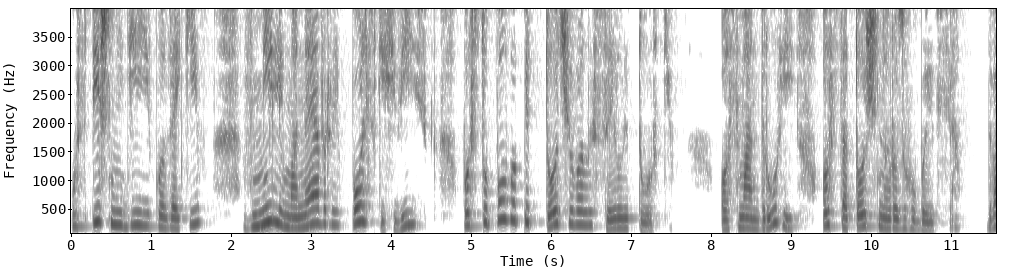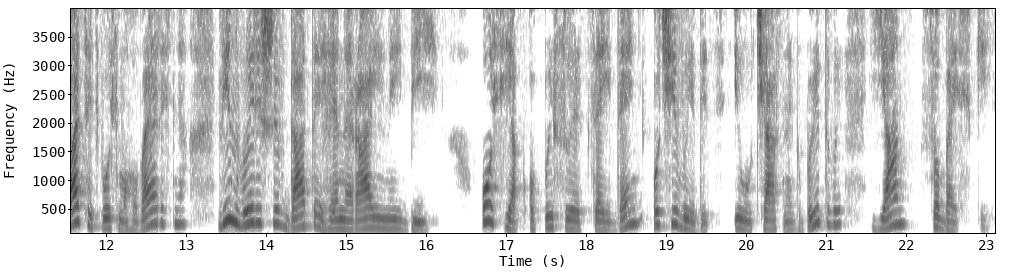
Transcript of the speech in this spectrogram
Успішні дії козаків, вмілі маневри польських військ поступово підточували сили турків. Осман II остаточно розгубився. 28 вересня він вирішив дати генеральний бій. Ось як описує цей день очевидець і учасник битви Ян Собеський.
